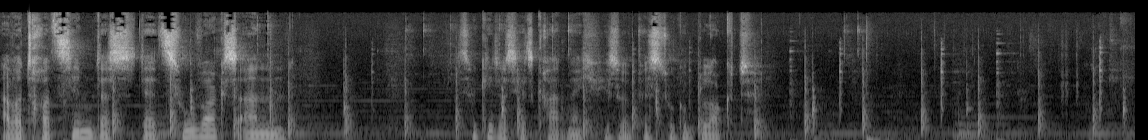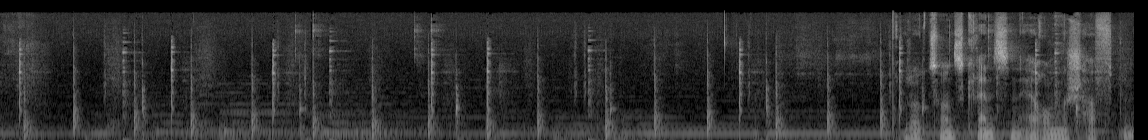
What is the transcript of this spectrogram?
Aber trotzdem, dass der Zuwachs an... Wieso geht das jetzt gerade nicht? Wieso bist du geblockt? Produktionsgrenzen, Errungenschaften.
